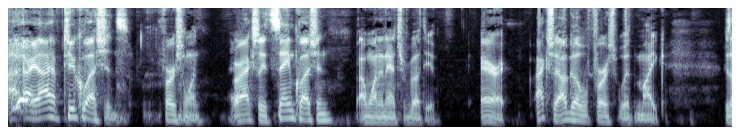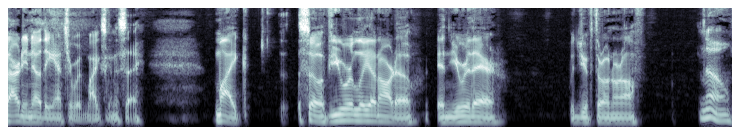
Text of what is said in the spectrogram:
All right, I have two questions. First one, or actually, same question. I want an answer from both of you. Eric, actually, I'll go first with Mike because I already know the answer what Mike's going to say. Mike, so if you were Leonardo and you were there, would you have thrown her off? No,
